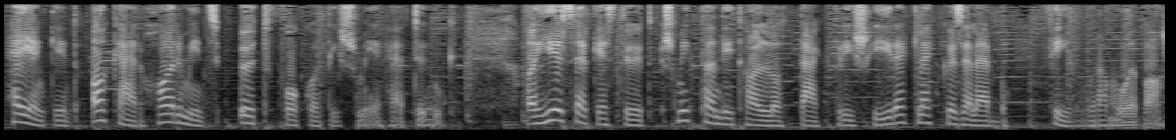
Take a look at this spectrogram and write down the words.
helyenként akár 35 fokot is mérhetünk. A hírszerkesztőt Schmidt-Tandit hallották friss hírek legközelebb fél óra múlva.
